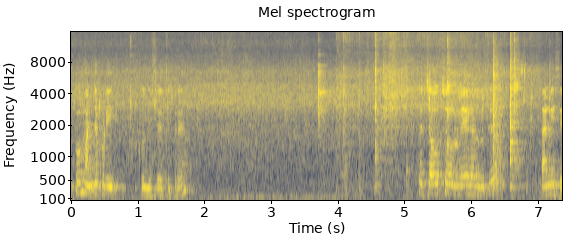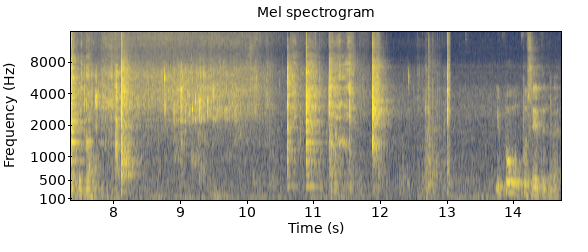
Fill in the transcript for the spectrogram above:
இப்போ மஞ்சப்பொடி கொஞ்சம் சேர்த்துக்கிறேன். இப்போ சவுச்சவு வேகிறதுக்கு தண்ணி சேர்த்துக்கலாம். இப்போ உப்பு சேர்த்துக்கிறேன்.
